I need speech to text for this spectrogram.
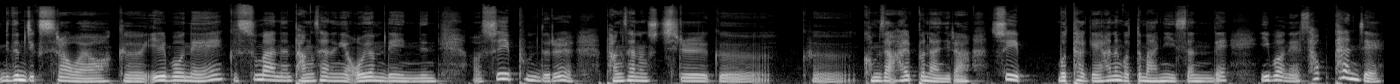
믿음직스러워요. 그, 일본의 그 수많은 방사능에 오염돼 있는 어, 수입품들을 방사능 수치를 그, 그, 검사할 뿐 아니라 수입 못하게 하는 것도 많이 있었는데 이번에 석탄재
